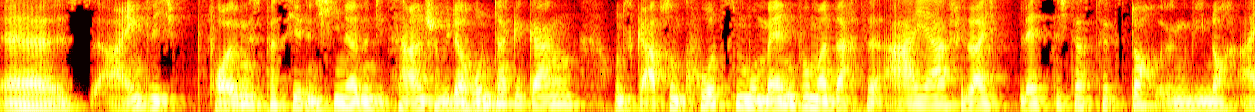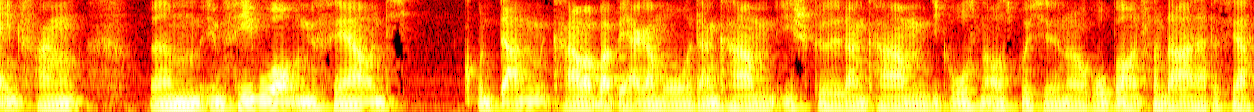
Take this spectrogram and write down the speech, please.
äh, ist eigentlich Folgendes passiert. In China sind die Zahlen schon wieder runtergegangen und es gab so einen kurzen Moment, wo man dachte, ah ja, vielleicht lässt sich das jetzt doch irgendwie noch einfangen. Ähm, Im Februar ungefähr. Und ich und dann kam aber Bergamo, dann kam Ischgl, dann kamen die großen Ausbrüche in Europa und von da hat es ja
